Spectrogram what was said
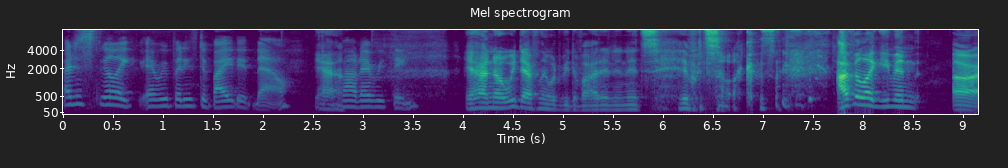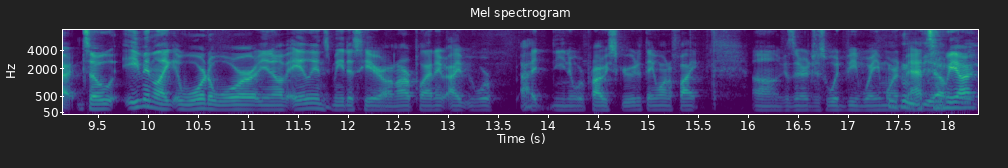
I just feel like everybody's divided now Yeah, about everything. Yeah, no, we definitely would be divided, and it's it would suck. 'cause I feel like even all right, so even like war to war, you know, if aliens meet us here on our planet, I we're I you know we're probably screwed if they want to fight, because there just would be way more advanced than we are.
